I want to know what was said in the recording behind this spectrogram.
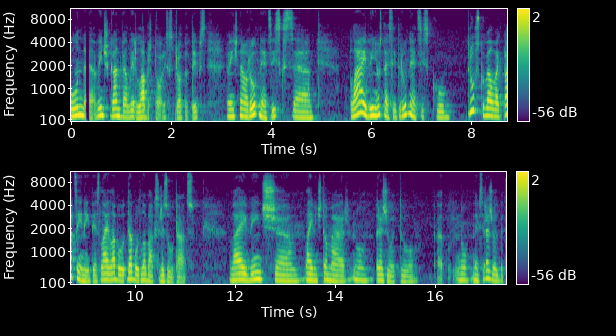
Un eh, viņš gan vēl ir laboratorisks prototyps. Viņš nav rūpniecisks. Eh, lai viņu uztaisītu rūpniecisku, drusku vēl vajag pacīnīties, lai labu, dabūtu labākus rezultātus. Lai viņš, eh, lai viņš tomēr nu, ražotu nu, nevis ražot, bet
